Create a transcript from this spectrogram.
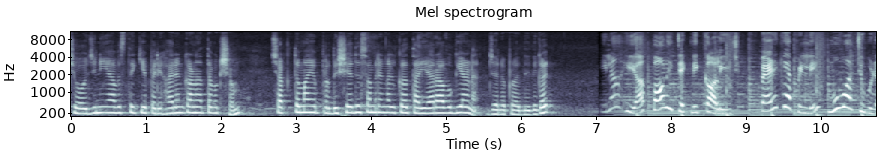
ശോചനീയാവസ്ഥയ്ക്ക് പരിഹാരം കാണാത്ത പക്ഷം ശക്തമായ പ്രതിഷേധ സമരങ്ങൾക്ക് തയ്യാറാവുകയാണ് ജനപ്രതിനിധികൾ. Ilahia polytechnic college Pezhakkappilly Muvattupuzha.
